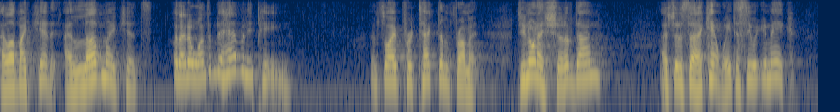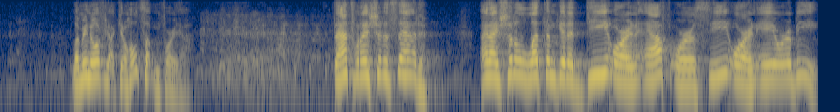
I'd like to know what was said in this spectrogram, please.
I love my kid. I love my kids, but I don't want them to have any pain. And so I protect them from it. Do you know what I should have done? I should have said, I can't wait to see what you make. Let me know if I can hold something for you. That's what I should have said. And I should have let them get a D or an F or a C or an A or a B.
